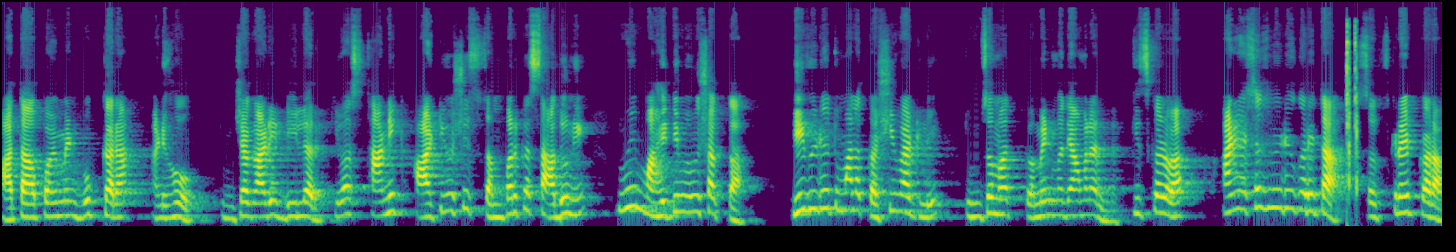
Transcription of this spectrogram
आता अपॉइंटमेंट बुक करा आणि हो तुमच्या गाडी डीलर किंवा स्थानिक आर टी ओशी संपर्क साधूनही तुम्ही माहिती मिळवू शकता. ही व्हिडिओ तुम्हाला कशी वाटली तुमचं मत कमेंटमध्ये आम्हाला नक्कीच कळवा. आणि अशाच व्हिडिओकरिता सबस्क्राईब करा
